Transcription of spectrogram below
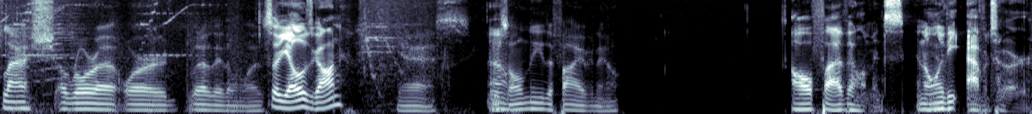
Flash, Aurora, or whatever the other one was. So yellow's gone. yes. There's Oh. only the five now. All five elements, and only the Avatar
